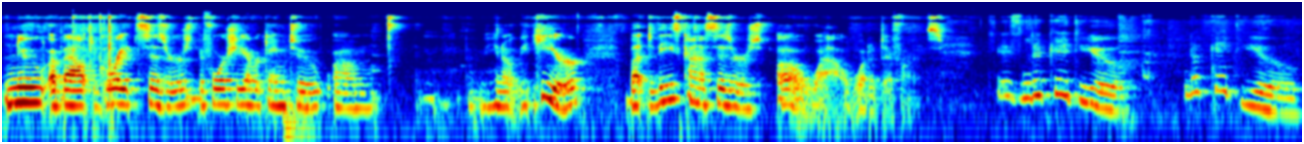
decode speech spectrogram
knew about great scissors before she ever came to, um, you know, here. But these kind of scissors, oh wow, what a difference. Just look at you. Look at you.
